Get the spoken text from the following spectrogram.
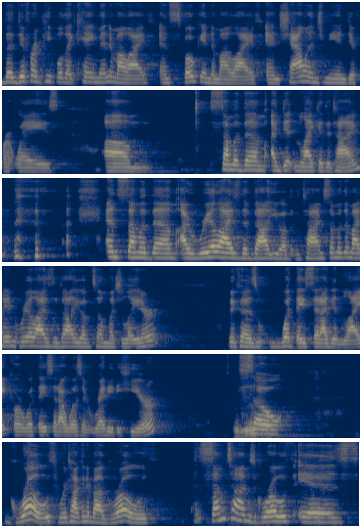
the different people that came into my life and spoke into my life and challenged me in different ways. Um, some of them I didn't like at the time. and some of them I realized the value of at the time. Some of them I didn't realize the value of till much later because what they said I didn't like or what they said I wasn't ready to hear. Mm-hmm. So, growth, we're talking about growth. Sometimes growth is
